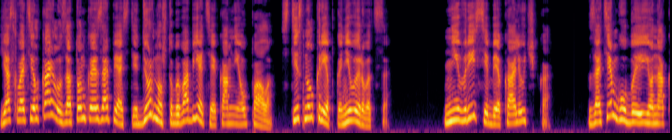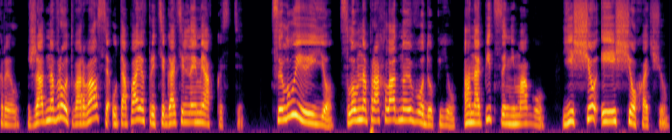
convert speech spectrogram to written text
Я схватил Кайлу за тонкое запястье, дернул, чтобы в объятия ко мне упала. Стиснул крепко, не вырваться. «Не ври себе, колючка!» Затем губы ее накрыл, жадно в рот ворвался, утопая в притягательной мягкости. Целую ее, словно прохладную воду пью, а напиться не могу. Еще и еще хочу.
